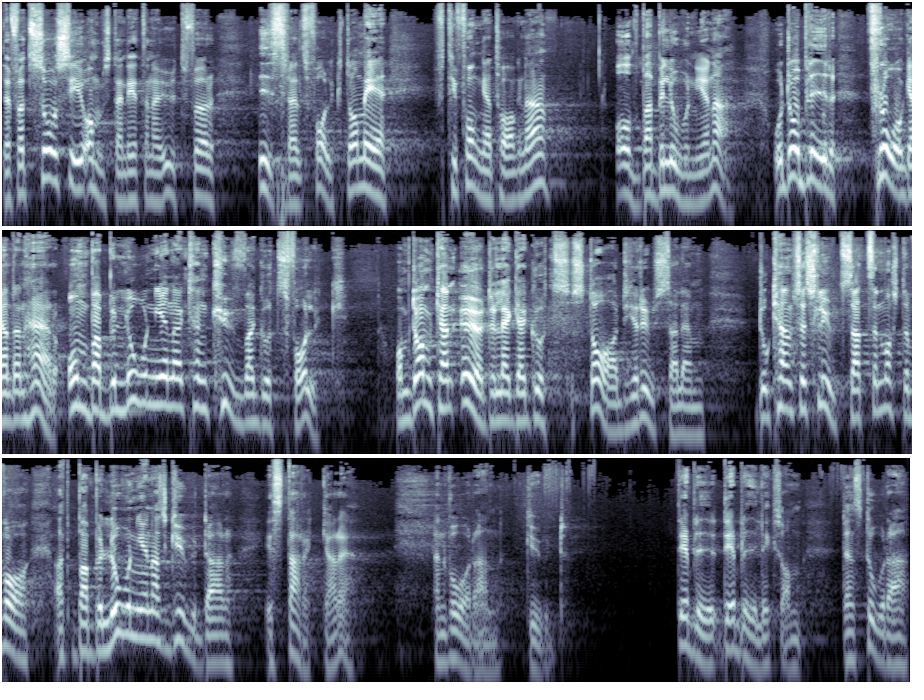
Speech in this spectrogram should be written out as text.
Därför att så ser omständigheterna ut för Israels folk. De är tillfångatagna av babylonierna. Och då blir frågan den här, om babylonierna kan kuva Guds folk, om de kan ödelägga Guds stad Jerusalem, då kanske slutsatsen måste vara att babyloniernas gudar är starkare än våran Gud. Det blir, det blir liksom den stora,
